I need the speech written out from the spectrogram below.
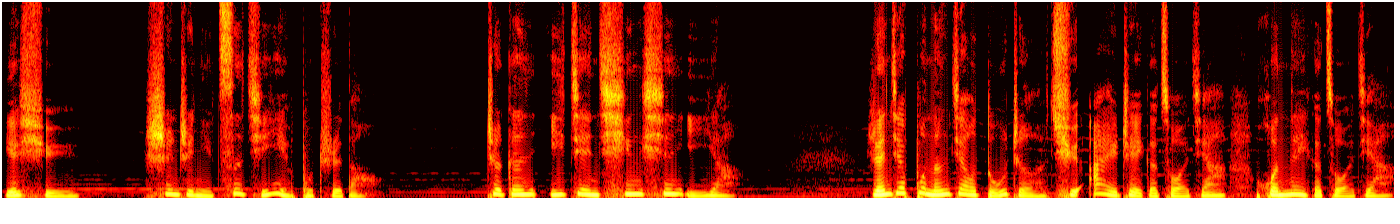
也许，甚至你自己也不知道，这跟一见倾心一样。人家不能叫读者去爱这个作家或那个作家，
